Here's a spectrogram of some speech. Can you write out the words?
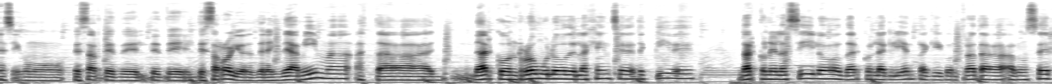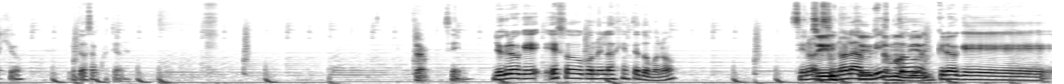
Así como empezar desde, desde el desarrollo, desde la idea misma hasta dar con Rómulo de la agencia detective, dar con el asilo, dar con la clienta que contrata a don Sergio y todas esas cuestiones. Sí. Yo creo que eso con el agente topo, ¿no? Si no, si no la han visto, creo que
